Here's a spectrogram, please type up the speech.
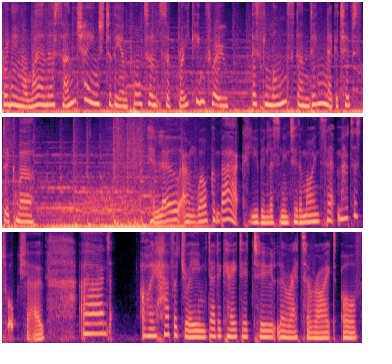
bringing awareness and change to the importance of breaking through this long-standing negative stigma. Hello and welcome back. You've been listening to the Mindset Matters talk show. And I have a dream dedicated to Loretta Wright of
